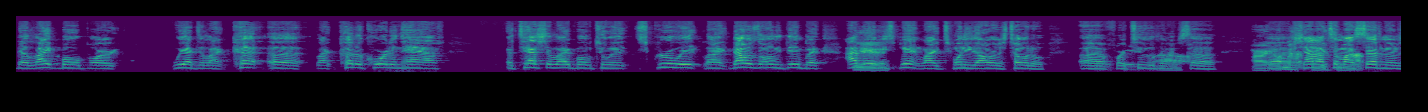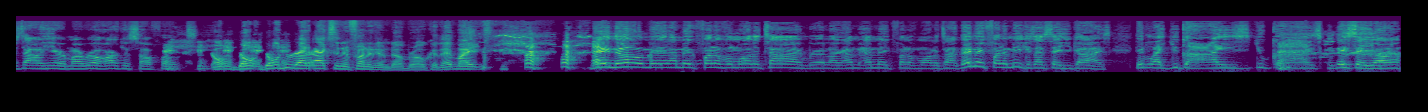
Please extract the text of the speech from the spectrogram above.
the light bulb part. We had to like cut uh like cut a cord in half, attach the light bulb to it, screw it. Like that was the only thing. But I Yeah. maybe spent like twenty dollars total uh for two of wow. them. So All right. Uh, shout out to my hot- Southerners out here, my real Arkansas folks. Don't don't don't do that accent in front of them though, bro, because that might. they know, man. I make fun of them all the time, bro. Like I'm, I make fun of them all the time. They make fun of me because I say you guys. They be like, you guys, you guys, because they say y'all.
